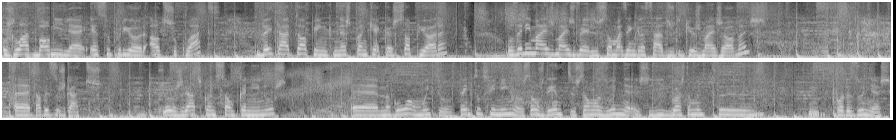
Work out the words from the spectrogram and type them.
O gelado de baunilha é superior ao de chocolate. Deitar topping nas panquecas só piora. Os animais mais velhos são mais engraçados do que os mais jovens. Ah, talvez os gatos. Os gatos, quando são pequeninos, ah, magoam muito. Têm tudo fininho. São os dentes, são as unhas e gostam muito de pôr as unhas.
